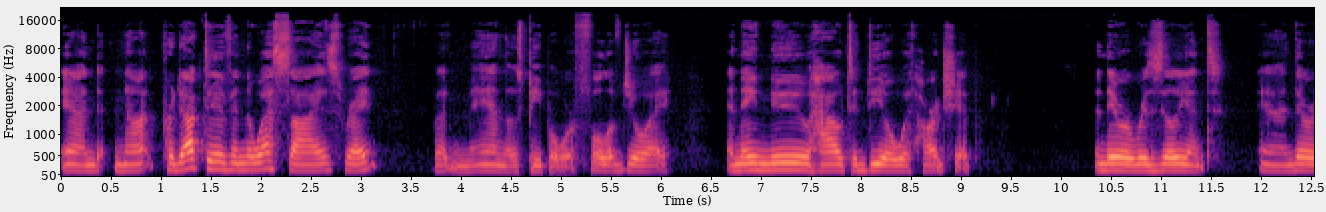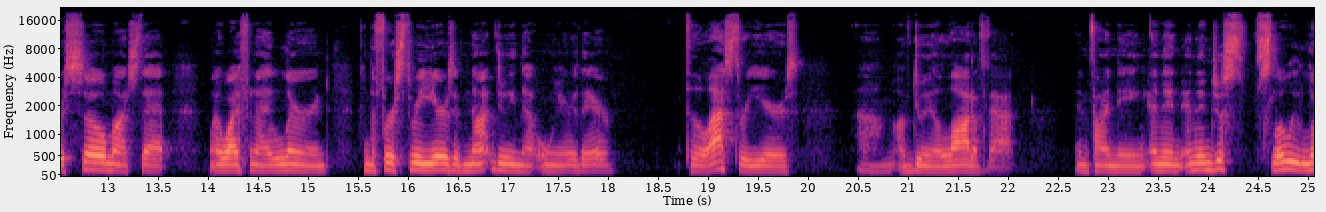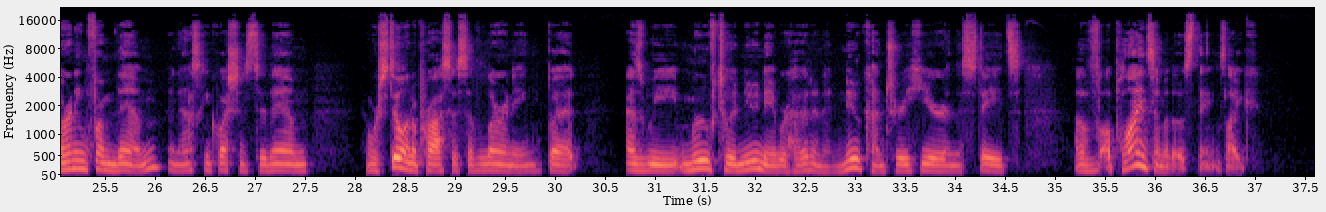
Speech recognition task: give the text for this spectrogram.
and not productive in the west size, right? But man, those people were full of joy and they knew how to deal with hardship. And they were resilient. And there was so much that my wife and I learned from the first three years of not doing that when we were there to the last three years um, of doing a lot of that and finding and then and then just slowly learning from them and asking questions to them and we're still in a process of learning but as we move to a new neighborhood and a new country here in the states of applying some of those things like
